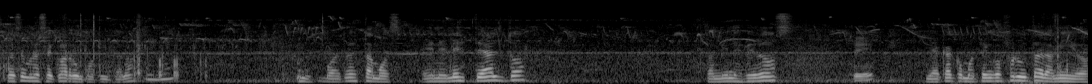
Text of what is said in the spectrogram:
Entonces uno se corre un poquito, ¿no? Bueno, entonces estamos en el este alto, también es B2. Sí. Y acá como tengo fruta, la mido.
